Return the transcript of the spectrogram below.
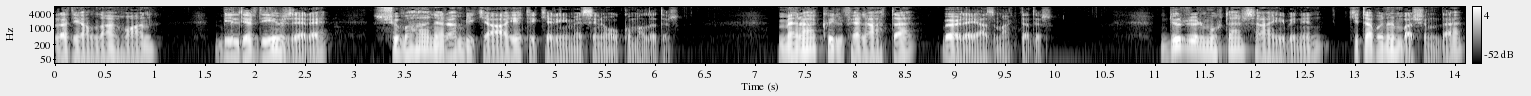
radıyallahu an bildirdiği üzere Sübhane Rabbike ayeti kerimesini okumalıdır. Merakül Felah'ta böyle yazmaktadır. Dürrül Muhtar sahibinin kitabının başında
